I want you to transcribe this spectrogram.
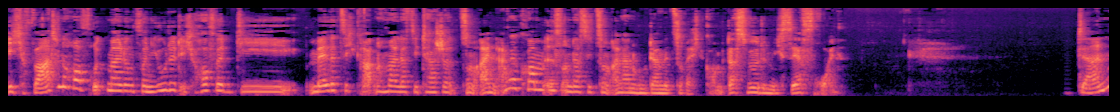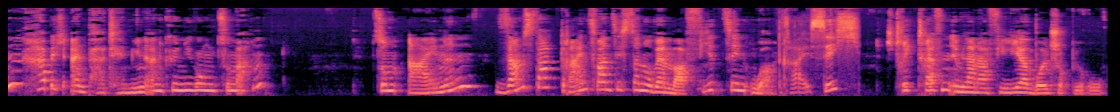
Ich warte noch auf Rückmeldung von Judith. Ich hoffe, die meldet sich gerade nochmal, dass die Tasche zum einen angekommen ist und dass sie zum anderen gut damit zurechtkommt. Das würde mich sehr freuen. Dann habe ich ein paar Terminankündigungen zu machen. Zum einen Samstag, 23. November, 14 Uhr. 30 Stricktreffen im Lanafilia Wollshop Büro.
